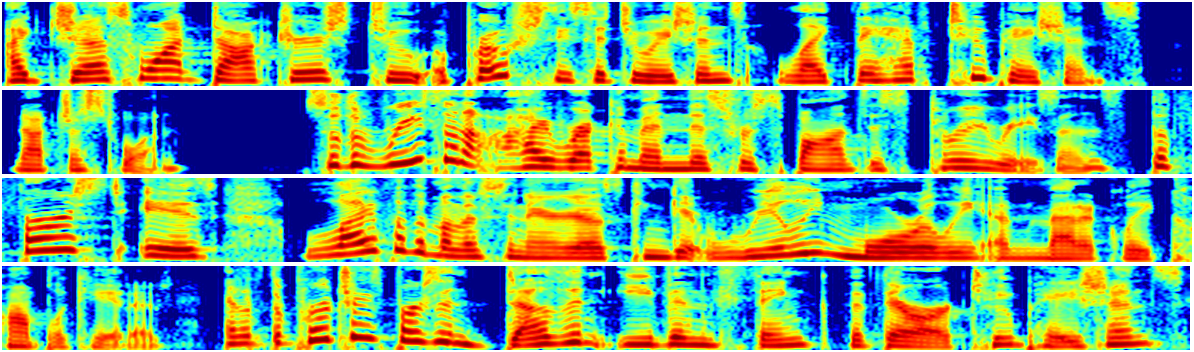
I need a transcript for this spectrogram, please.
I just want doctors to approach these situations like they have two patients, not just one. So the reason I recommend this response is three reasons. The first is life of the mother scenarios can get really morally and medically complicated. And if the pro choice person doesn't even think that there are two patients,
